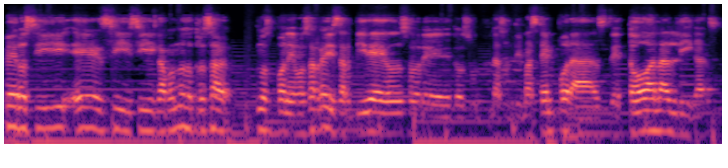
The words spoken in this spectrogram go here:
pero sí, eh, sí, sí, digamos nosotros nos ponemos a revisar videos sobre las últimas temporadas de todas las ligas,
